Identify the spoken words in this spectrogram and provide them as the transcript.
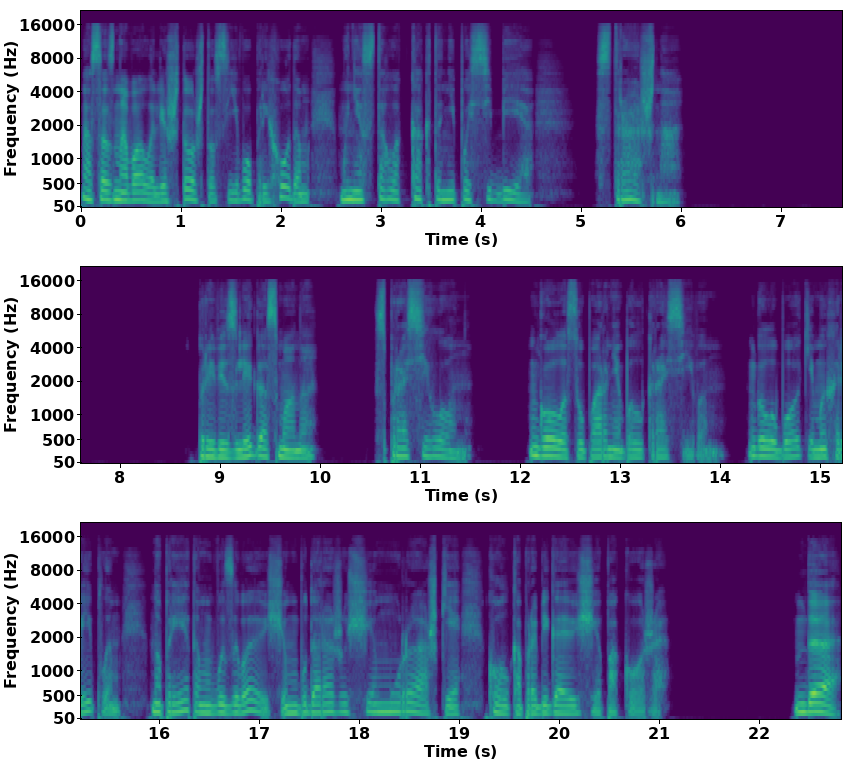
Осознавала лишь то, что с его приходом мне стало как-то не по себе. Страшно. «Привезли Гасмана?» — спросил он. Голос у парня был красивым, глубоким и хриплым, но при этом вызывающим будоражащие мурашки, колко пробегающие по коже. «Да»,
